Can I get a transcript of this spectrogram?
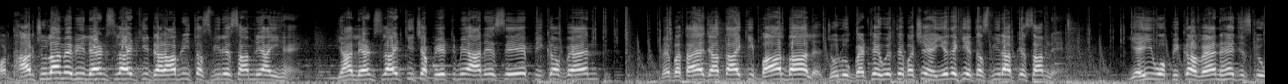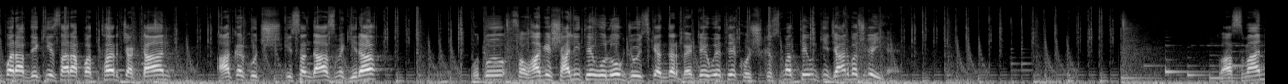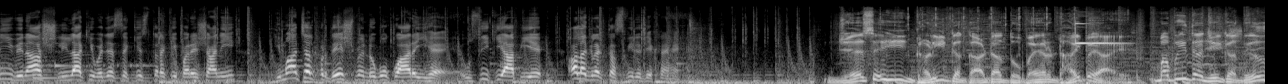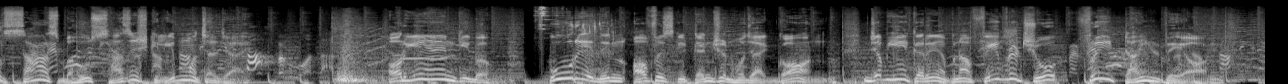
और धारचूला में भी लैंडस्लाइड की डरावनी तस्वीरें सामने आई हैं। यहाँ लैंडस्लाइड की चपेट में आने से पिकअप वैन में बताया जाता है कि बाल बाल जो लोग बैठे हुए थे बचे हैं। ये देखिए तस्वीर आपके सामने। यही वो पिकअप वैन है जिसके ऊपर आप देखिए सारा पत्थर, चट्टान आकर कुछ इस अंदाज में गिरा वो तो सौभाग्यशाली थे वो लोग जो इसके अंदर बैठे हुए थे, खुशकिस्मत थे, उनकी जान बच गई है। तो आसमानी विनाश लीला की वजह से किस तरह की परेशानी हिमाचल प्रदेश में लोगों को आ रही है, उसी की आप ये अलग अलग तस्वीरें देख रहे हैं। जैसे ही घड़ी का काटा दोपहर ढाई पे आए, बबीता जी का दिल सास बहू साजिश के लिए मचल जाए। और ये है इनकी बहू। पूरे दिन ऑफ़िस की टेंशन हो जाए, गॉन। जब ये करें अपना फेवरेट शो फ्री टाइम पे ऑन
